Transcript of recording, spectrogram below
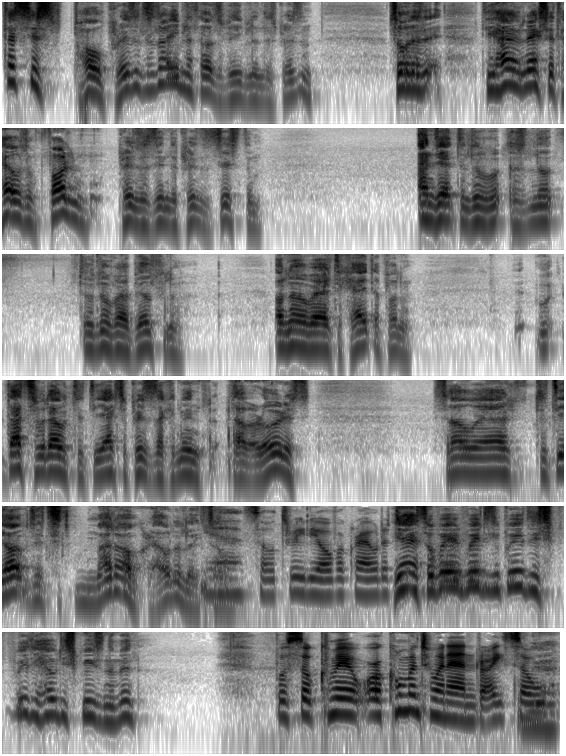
That's this whole prison. There's not even a thousand people in this prison. So they had an extra thousand foreign prisoners in the prison system, and yet there's no, there's no, there's nowhere built for them, or nowhere to cater for them. That's without the, the extra prisoners that come in that were Irish. So uh, the, it's mad overcrowded, like Yeah, so. so it's really overcrowded. Yeah, so where where you, where you, where did, how are you squeezing them in? But so come here, we're coming to an end, right? So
